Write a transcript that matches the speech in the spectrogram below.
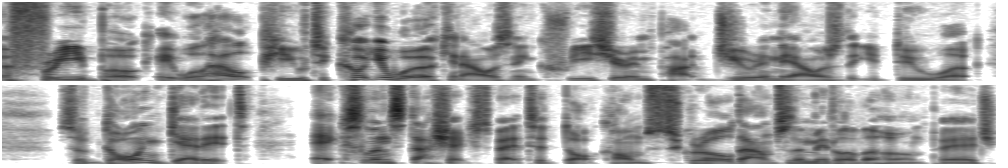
a free book. It will help you to cut your working hours and increase your impact during the hours that you do work. So go and get it. Excellence expected.com. Scroll down to the middle of the homepage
